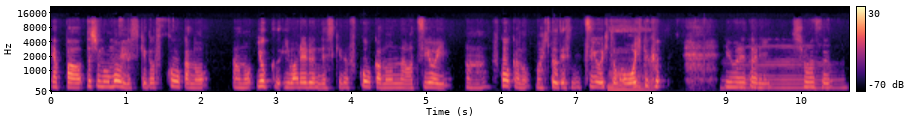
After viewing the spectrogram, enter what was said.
やっぱ私も思うんですけど、福岡のあのよく言われるんですけど、福岡の女は強い、あ福岡の、まあ、人ですね、強い人が多いとか 言われたりします。伝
